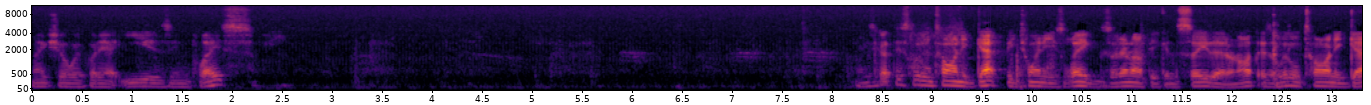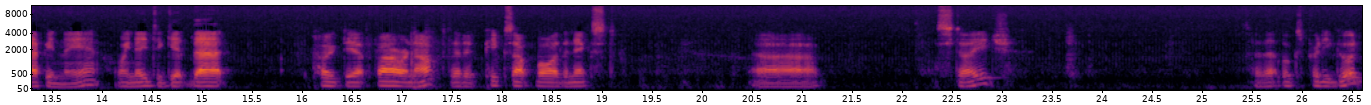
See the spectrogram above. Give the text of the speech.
Make sure we've got our ears in place. He's got this little tiny gap between his legs. I don't know if you can see that or not. There's a little tiny gap in there. We need to get that poked out far enough that it picks up by the next uh, stage. So that looks pretty good.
